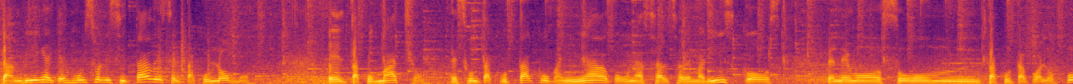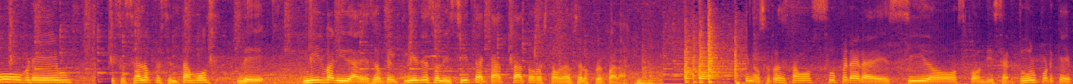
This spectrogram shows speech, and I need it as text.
También el que es muy solicitado es el taculomo, el tacumacho. Es un tacutaco bañado con una salsa de mariscos. Tenemos un tacutaco a lo pobre. Eso sea, lo presentamos de mil variedades. Lo que el cliente solicita, acá Tato Restaurante se los prepara. Nosotros estamos súper agradecidos con Disertur porque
